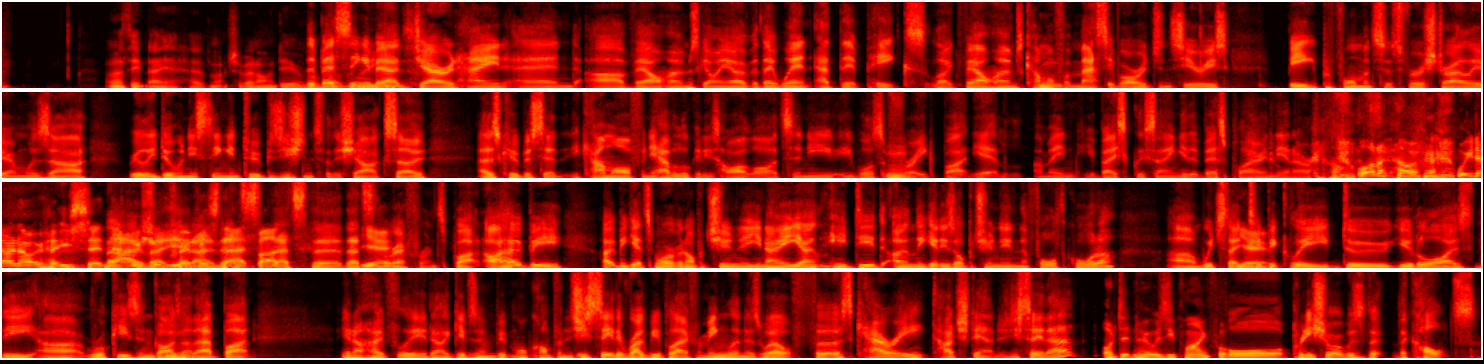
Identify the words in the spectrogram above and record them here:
I don't think they have much of an idea. The best thing about. Jarryd Hayne and uh, Val Holmes going over, they went at their peaks. Like Val Holmes come off a massive Origin series, big performances for Australia, and was uh, really doing his thing in two positions for the Sharks. So, as Cooper said, you come off and you have a look at his highlights, and he, he was a freak. But yeah, I mean, you're basically saying you're the best player in the NRL. well, I don't know. We don't know if he said that. We should but, you know, preface that. that's, But that's the that's yeah. the reference. But I hope he I hope he gets more of an opportunity. You know, he on- he did only get his opportunity in the fourth quarter, uh, which they Yeah. typically do utilize the uh, rookies and guys Mm. like that. But you know, hopefully it uh, gives him a bit more confidence. You see the rugby player from England as well, first carry touchdown. Did you see that? I didn't. Who was he playing for? Or pretty sure it was the the Colts.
